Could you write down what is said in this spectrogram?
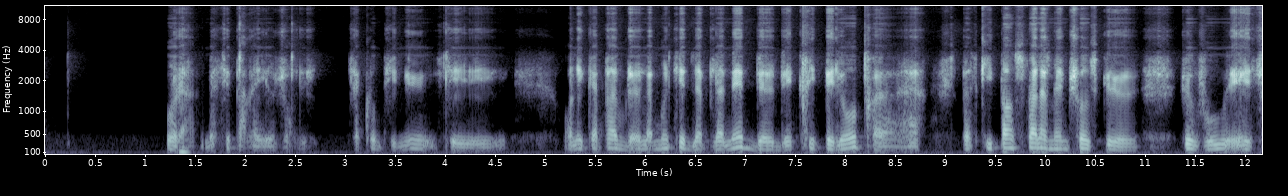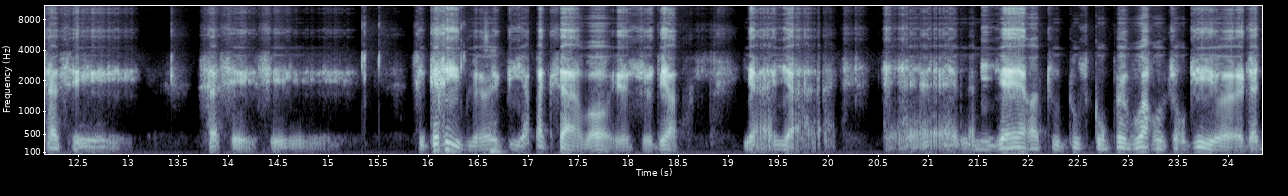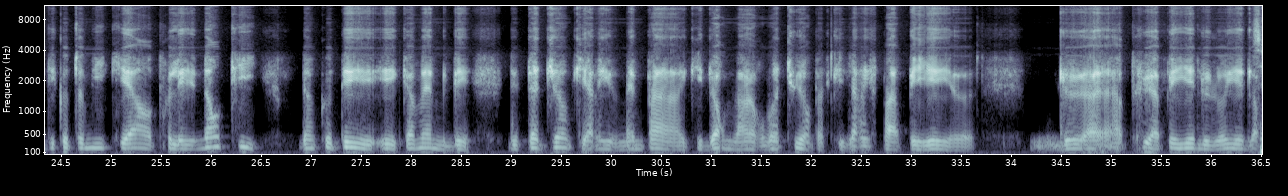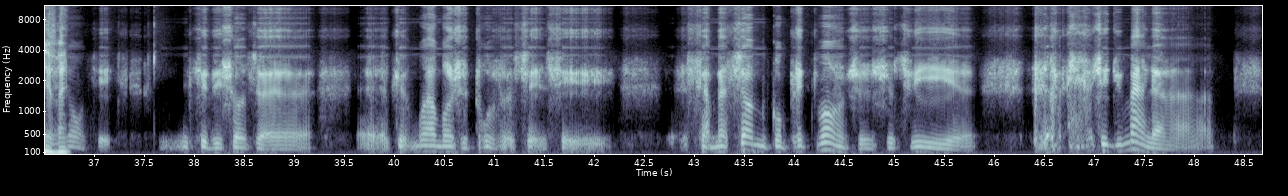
Voilà, ben c'est pareil aujourd'hui. Ça continue, c'est on est capable, la moitié de la planète, de d'étriper l'autre euh, parce qu'il pense pas la même chose que que vous. Et ça, c'est ça, c'est c'est terrible. Et puis il n'y a pas que ça. Bon, je veux dire, il y a, il y a euh, la misère, tout, tout ce qu'on peut voir aujourd'hui, euh, la dichotomie qu'il y a entre les nantis d'un côté et quand même des, des tas de gens qui arrivent même pas, qui dorment dans leur voiture parce qu'ils n'arrivent pas à payer euh, le, à, à plus à payer le loyer de leur maison. C'est des choses que moi, moi je trouve c'est c'est ça m'assomme complètement. Je, je suis euh, j'ai du mal à,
